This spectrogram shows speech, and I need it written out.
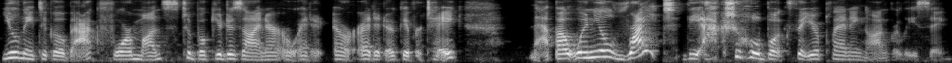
you'll need to go back four months to book your designer or, edit, or editor, give or take. Map out when you'll write the actual books that you're planning on releasing.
